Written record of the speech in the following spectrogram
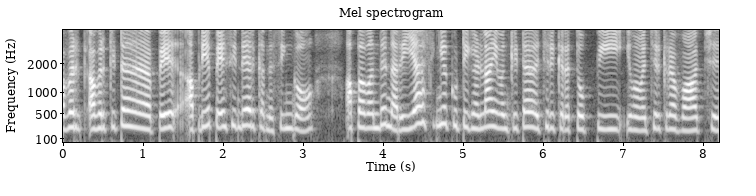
அவர் அவர்கிட்ட பே அப்படியே பேசிகிட்டே இருக்க அந்த சிங்கம் அப்போ வந்து நிறைய சிங்கக்குட்டிகள்லாம் இவன்கிட்ட வச்சுருக்கிற தொப்பி இவன் வச்சுருக்கிற வாட்ச்சு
